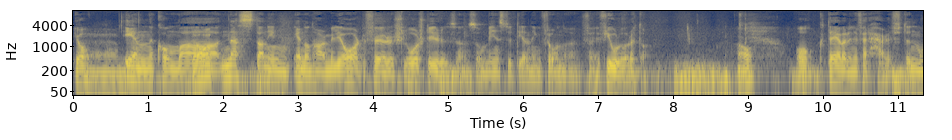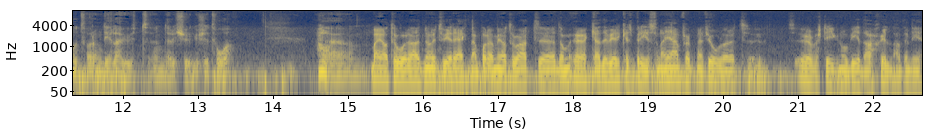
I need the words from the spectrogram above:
Ja, Ehm. 1, Ja. nästan en, en och en halv miljard föreslår styrelsen som vinstutdelning från fjolåret. Då. Ja, Och det är väl ungefär hälften mot vad de delar ut under 2022. Ja. Ehm, men jag tror att, nu har inte vi räknat på det, men jag tror att eh, de ökade virkespriserna jämfört med fjolåret eh, överstiger nog vida skillnaden i,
